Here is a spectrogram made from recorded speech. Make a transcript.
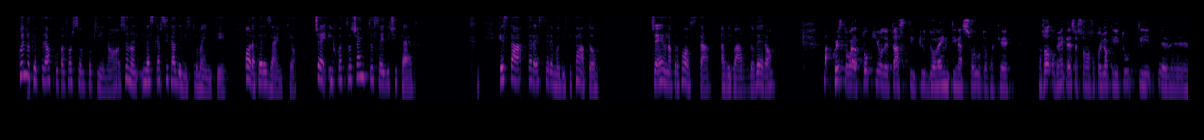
quello che preoccupa forse un pochino sono la scarsità degli strumenti. Ora, per esempio, c'è il 416 ter che sta per essere modificato. C'è una proposta al riguardo, vero? Ma questo, guarda, tocchi uno dei tasti più dolenti in assoluto, perché, non so, ovviamente adesso sono sotto gli occhi di tutti eh, le,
